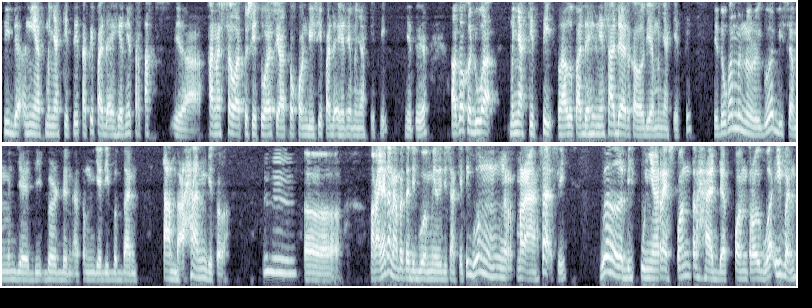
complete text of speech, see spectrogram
tidak niat menyakiti tapi pada akhirnya terpaksa ya karena suatu situasi atau kondisi pada akhirnya menyakiti gitu ya atau kedua menyakiti lalu pada akhirnya sadar kalau dia menyakiti itu kan menurut gue bisa menjadi burden atau menjadi beban tambahan gitu loh. Mm-hmm. Uh, makanya kenapa tadi gue milih disakiti, gue merasa sih gue lebih punya respon terhadap kontrol gue even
